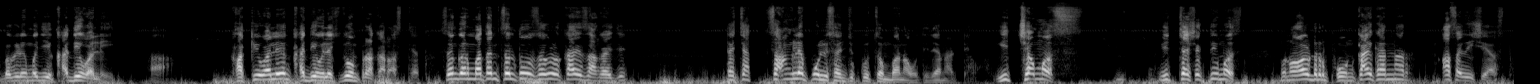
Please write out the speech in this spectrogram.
बगडे म्हणजे खादीवाले. हां खाकीवाले आणि खादीवाल्याचे दोन प्रकार असतात. संगणमताने चलतो सगळं काय सांगायचे? त्याच्यात चांगल्या पोलिसांची कुचंबना होती ध्यानात ठेवा. इच्छा मस्त. इच्छाशक्ती मस्त. पण ऑर्डर फोन काय करणार? असा विषय असतो.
